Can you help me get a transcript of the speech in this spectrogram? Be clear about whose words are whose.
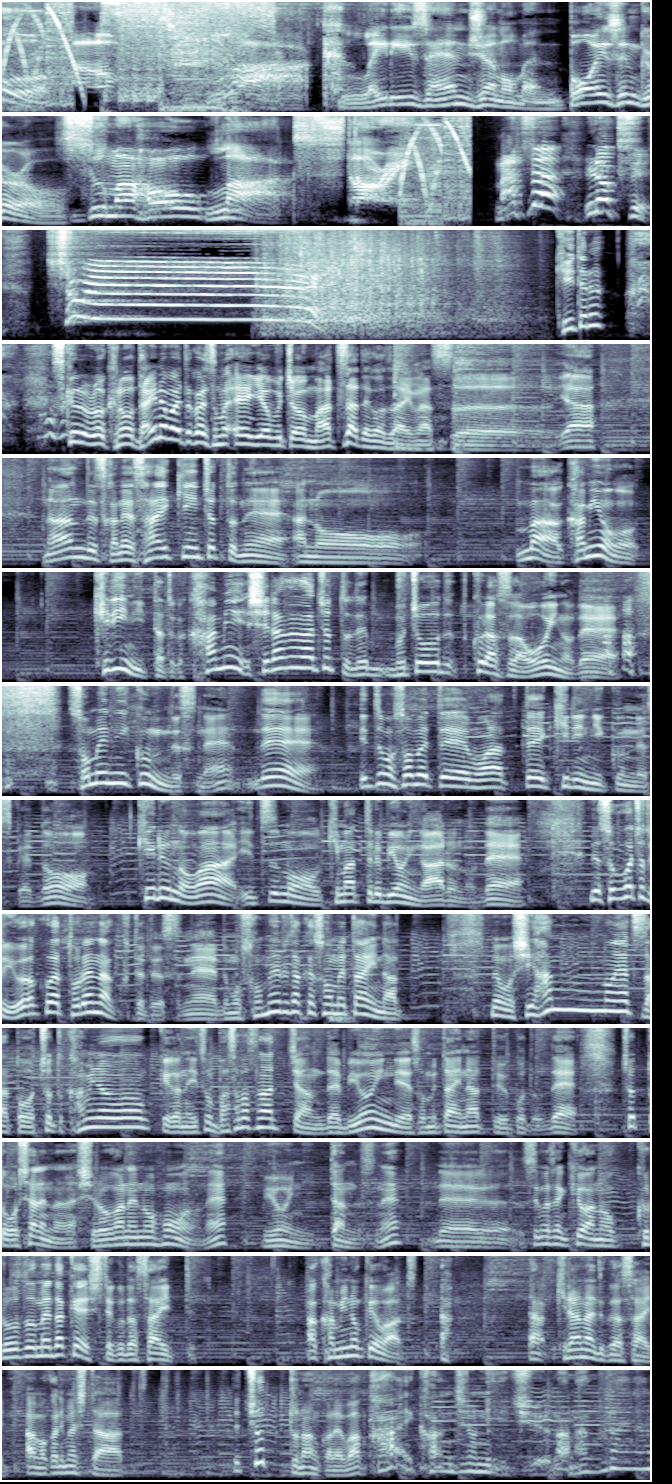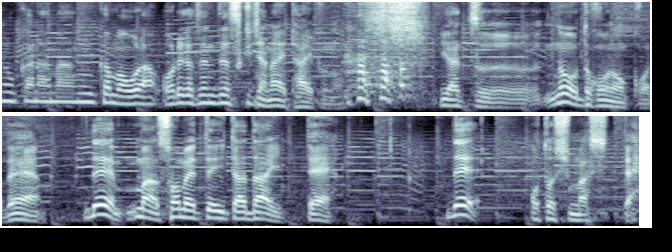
Speaker 1: Lock. Ladies and gentlemen, boys and girls, Sumaho Locks. Starring
Speaker 2: 松田ロックスちょ聞いてる？スクールロックのダイナマイトカリスマ営業部長松田でございますいやなんですかね最近ちょっとねあのーまあ髪を切りに行ったというか髪白髪がちょっとで部長クラスは多いので染めに行くんですね。でいつも染めてもらって切りに行くんですけど切るのはいつも決まってる病院があるのででそこがちょっと予約が取れなくてですねでも染めるだけ染めたいな。でも市販のやつだとちょっと髪の毛がねいつもバサバサになっちゃうんで美容院で染めたいなということでちょっとおしゃれな、ね、白金の方のね美容院に行ったんですね。ですいません今日あの黒染めだけしてくださいって言ってあ髪の毛はああ切らないでください。あわかりました。ってでちょっとなんかね若い感じの27ぐらいなのかななんかまあ俺が全然好きじゃないタイプの やつの男の子ででまあ染めていただいてで落としまして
